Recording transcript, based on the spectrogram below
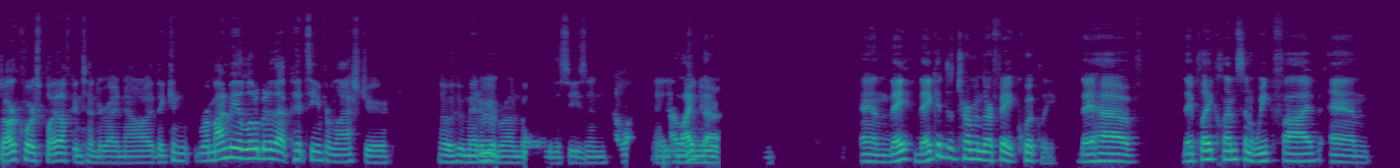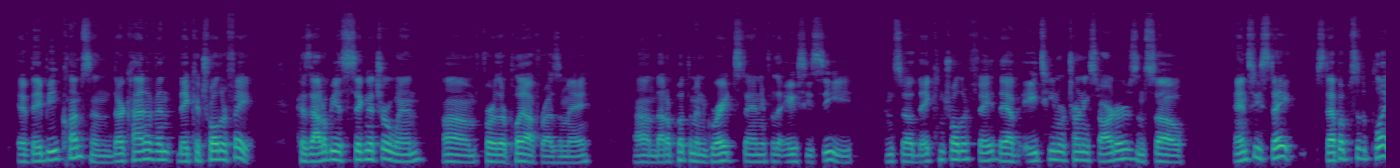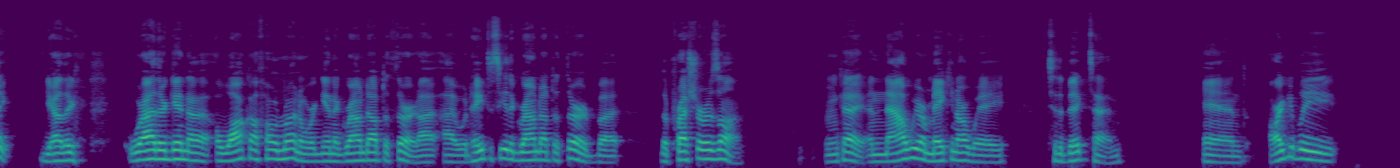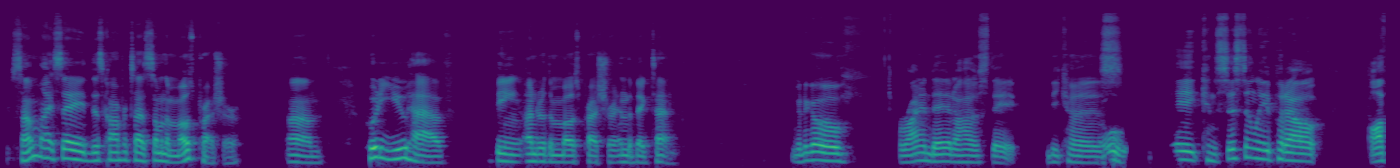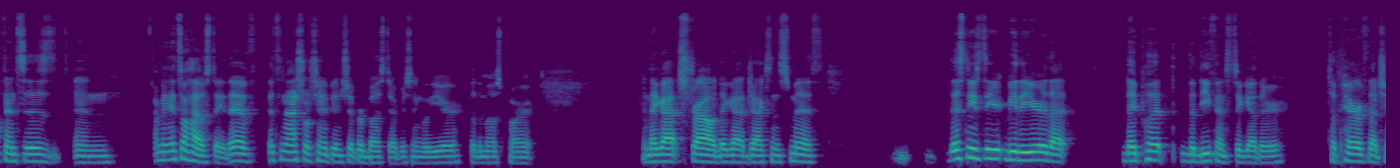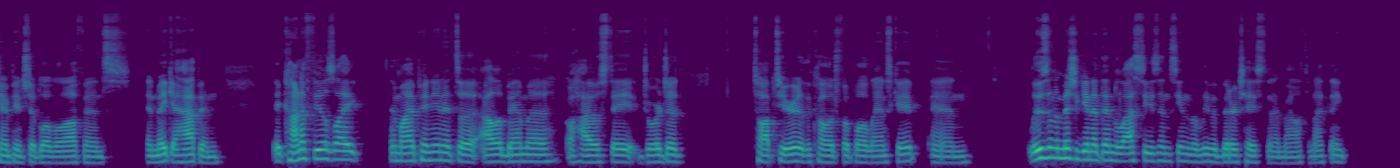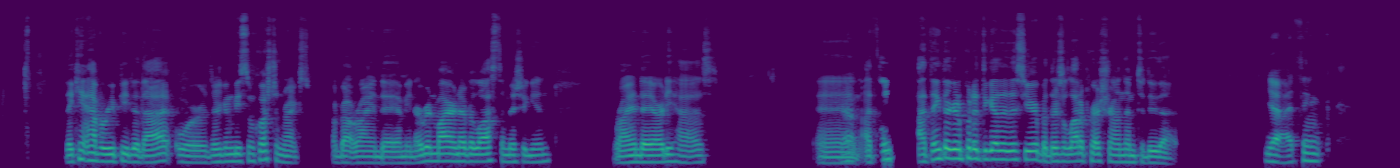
dark horse playoff contender right now. They can remind me a little bit of that Pitt team from last year who, who made a good run by the end of the season. I li- And I like that. Year's- and they they could determine their fate quickly. They have they play Clemson week five, and if they beat Clemson, they're kind of in they control their fate. because that'll be a signature win um, for their playoff resume. Um, that'll put them in great standing for the ACC, and so they control their fate. They have 18 returning starters, and so NC State step up to the plate. Yeah, they we're either getting a, a walk off home run or we're getting a ground out to third. I, I would hate to see the ground out to third, but the pressure is on. Okay, and now we are making our way to the Big Ten, and arguably, some might say this conference has some of the most pressure. Um, who do you have being under the most pressure in the Big Ten? I'm gonna go Ryan Day at Ohio State because Ooh. they consistently put out offenses and I mean it's Ohio State. They have it's a national championship or bust every single year for the most part. And they got Stroud, they got Jaxon Smith. This needs to be the year that they put the defense together to pair with that championship level offense and make it happen. It kind of feels like, in my opinion, it's a Alabama, Ohio State, Georgia top tier of the college football landscape. And losing to Michigan at the end of last season seemed to leave a bitter taste in their mouth. And I think they can't have a repeat of that, or there's going to be some question marks about Ryan Day. I mean, Urban Meyer never lost to Michigan. Ryan Day already has, and yeah. I think I think they're going to put it together this year. But there's a lot of pressure on them to do that. Yeah, I think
